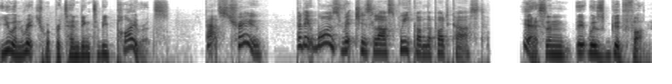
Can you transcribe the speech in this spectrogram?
you and Rich were pretending to be pirates. That's true. But it was Rich's last week on the podcast. Yes, and it was good fun.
